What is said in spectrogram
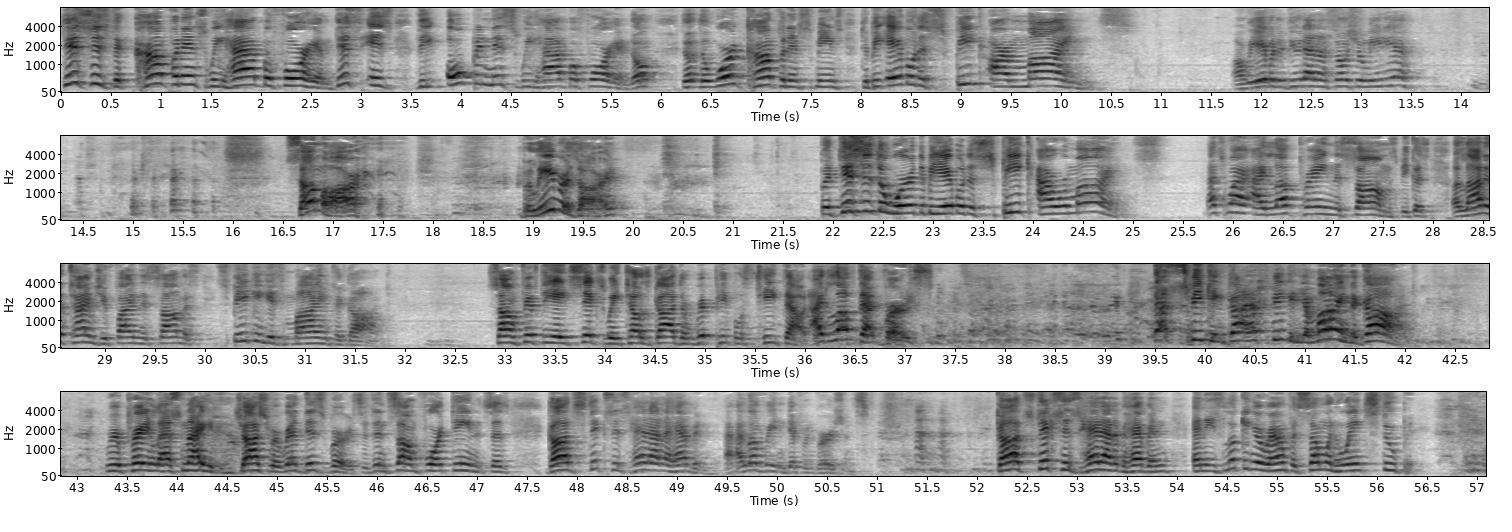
This is the confidence we have before Him. This is the openness we have before Him. Don't, the, the word confidence means to be able to speak our minds. Are we able to do that on social media? Some are. Believers aren't. But this is the word to be able to speak our minds. That's why I love praying the Psalms because a lot of times you find the psalmist speaking his mind to God. Psalm 58 6, where he tells God to rip people's teeth out. I love that verse. that's speaking God, that's speaking your mind to God. We were praying last night, and Joshua read this verse. It's in Psalm 14. It says, God sticks his head out of heaven. I love reading different versions. God sticks his head out of heaven and he's looking around for someone who ain't stupid. Ain't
